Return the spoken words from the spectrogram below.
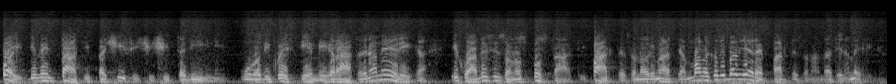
Poi, diventati pacifici cittadini, uno di questi è emigrato in America, i quadri si sono spostati. Parte sono rimasti a Monaco di Baviera e parte sono andati in America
